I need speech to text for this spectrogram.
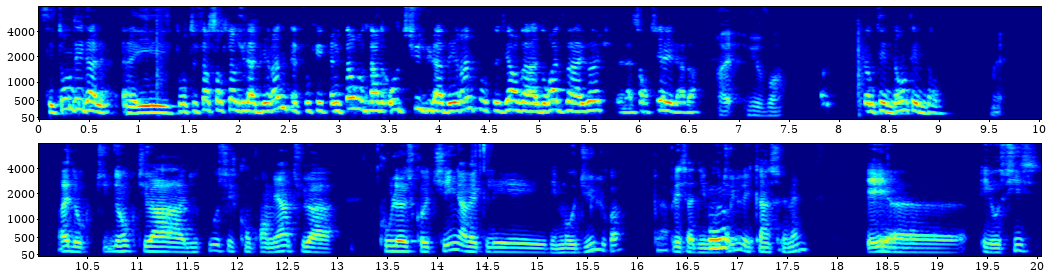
C'est ton dédale. Et pour te faire sortir du labyrinthe, il faut que quelqu'un regarde au-dessus du labyrinthe pour te dire va à droite, va à gauche. La sortie elle est là-bas. Ouais, je vois. Quand t'es dedans, t'es dedans. Ouais, donc tu, donc tu as, du coup, si je comprends bien, tu as Couleuse Coaching avec les, les modules, quoi. On peut appeler ça des modules, les 15 semaines. Et, euh, et aussi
